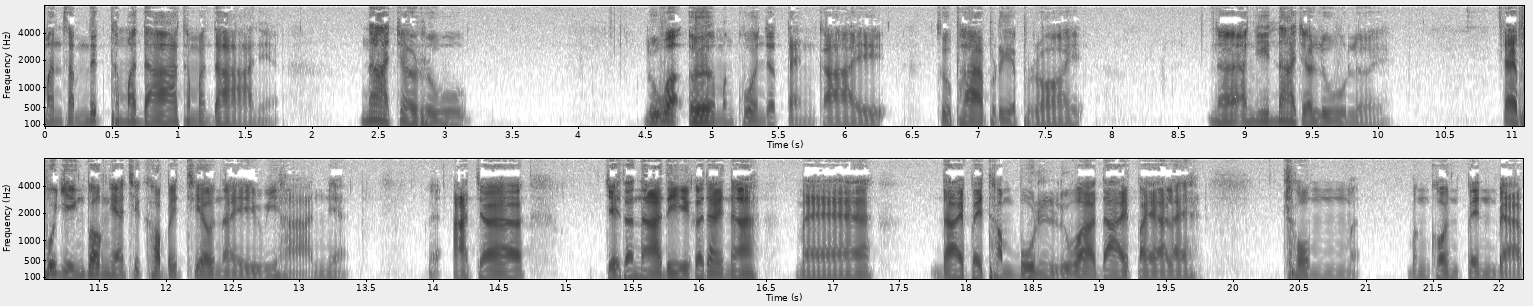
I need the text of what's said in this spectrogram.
มัญสำนึกธรรมดาธรรมดาเนี่ย น่าจะรู้ รู้ว่า เออ มันควรจะแต่งกายสุภาพเรียบร้อย นะ อันนี้น่าจะรู้เลย แต่ผู้หญิงพวกนี้ที่เข้าไปเที่ยวในวิหารเนี่ย อาจจะเจตนาดีก็ได้นะแหมได้ไปทำบุญหรือว่าได้ไปอะไร ชมบางคนเป็นแบบ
